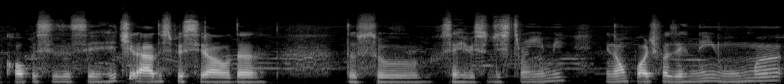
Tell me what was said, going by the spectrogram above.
a qual precisa ser retirado especial da, do seu serviço de streaming e não pode fazer nenhuma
